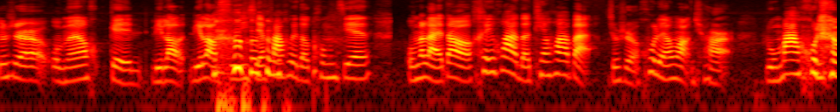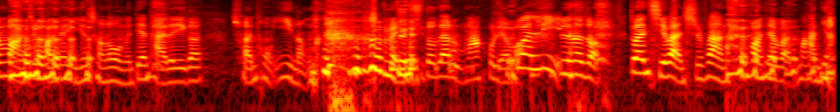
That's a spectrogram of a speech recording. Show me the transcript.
就是我们要给李老李老师一些发挥的空间。我们来到黑化的天花板，就是互联网圈儿，辱骂互联网就好像已经成了我们电台的一个传统异能，每一期都在辱骂互联网。惯就是那种端起碗吃饭，放下碗骂娘。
